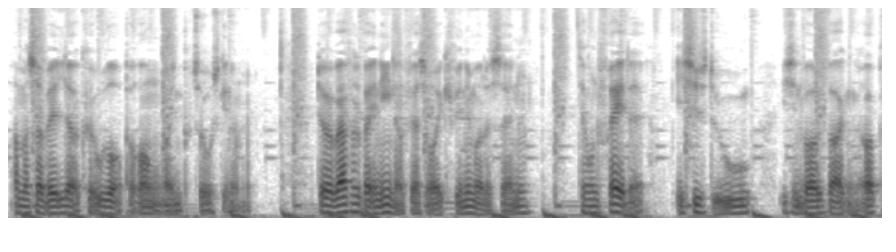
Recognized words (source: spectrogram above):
og man så vælger at køre ud over perronen og ind på togskinnerne. Det var i hvert fald, hvad en 71-årig kvinde måtte sande, da hun fredag i sidste uge i sin Volkswagen op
